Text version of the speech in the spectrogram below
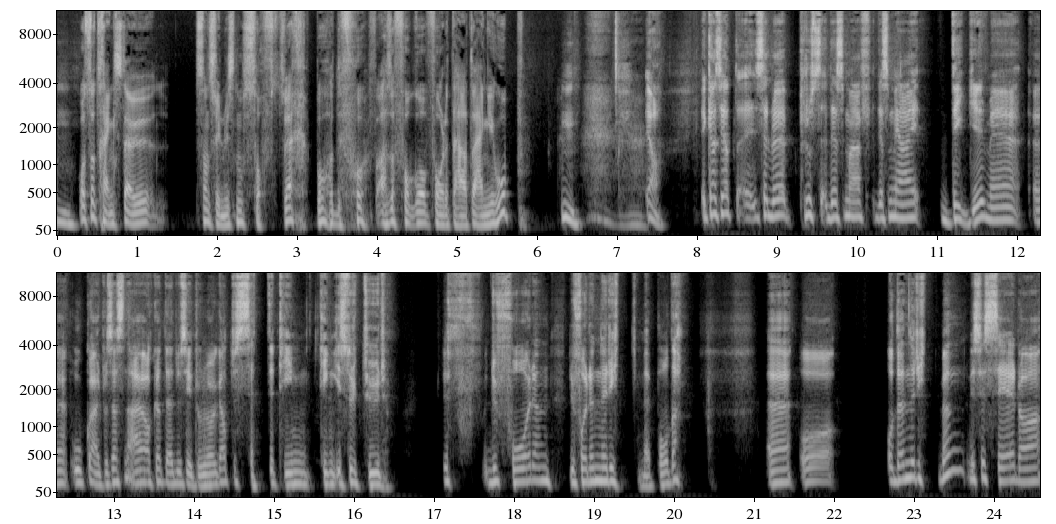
Mm. Og så trengs det jo sannsynligvis noe software både for, altså for, å få dette her til å henge i hop. Mm. Ja. Jeg kan si at selve det som, er, det som jeg digger med eh, OKR-prosessen, er jo akkurat det du sier, Tor at du setter ting, ting i struktur. Du, du, får en, du, får en, rytme på det. Uh, og, og, den rytmen, hvis vi ser da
